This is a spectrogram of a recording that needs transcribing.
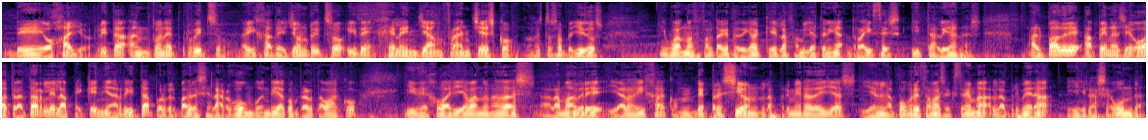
de Ohio, Rita Antoinette Rizzo, la hija de John Rizzo y de Helen Jan Francesco. Con estos apellidos, igual no hace falta que te diga que la familia tenía raíces italianas. Al padre apenas llegó a tratarle la pequeña Rita, porque el padre se largó un buen día a comprar tabaco y dejó allí abandonadas a la madre y a la hija con depresión, la primera de ellas, y en la pobreza más extrema, la primera y la segunda.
